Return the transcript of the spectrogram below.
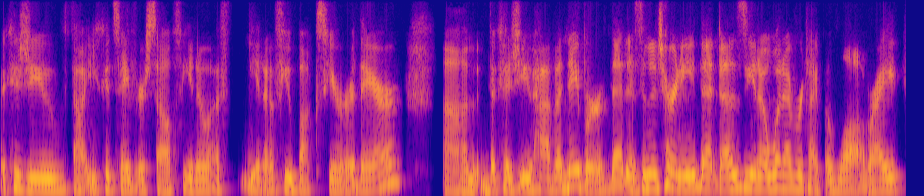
because you thought you could save yourself, you know, a, you know, a few bucks here or there um, because you have a neighbor that is an attorney that does, you know, whatever type of law, right?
